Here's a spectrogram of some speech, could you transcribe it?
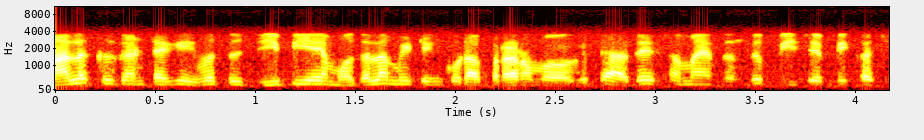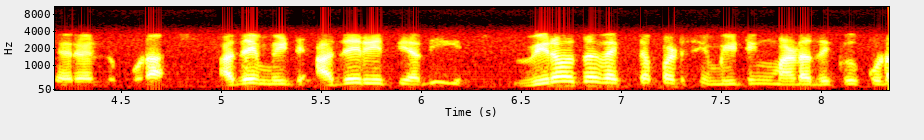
ನಾಲ್ಕು ಗಂಟೆಗೆ ಇವತ್ತು ಜಿಬಿಎ ಮೊದಲ ಮೀಟಿಂಗ್ ಕೂಡ ಪ್ರಾರಂಭವಾಗುತ್ತೆ. ಅದೇ ಸಮಯದಂದು ಬಿಜೆಪಿ ಕಚೇರಿಯಲ್ಲೂ ಕೂಡ ಅದೇ ಮೀಟಿಂಗ್ ಅದೇ ರೀತಿಯಾಗಿ ವಿರೋಧ ವ್ಯಕ್ತಪಡಿಸಿ ಮೀಟಿಂಗ್ ಮಾಡೋದಕ್ಕೂ ಕೂಡ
